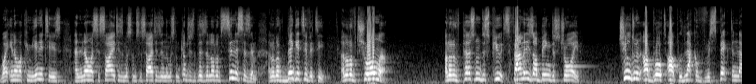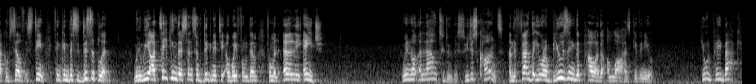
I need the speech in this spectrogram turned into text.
Why in our communities and in our societies, Muslim societies in the Muslim countries, there's a lot of cynicism, a lot of negativity, a lot of trauma, a lot of personal disputes. Families are being destroyed. Children are brought up with lack of respect and lack of self-esteem, thinking this is discipline. When we are taking their sense of dignity away from them from an early age. We're not allowed to do this. You just can't. And the fact that you are abusing the power that Allah has given you, you will pay back.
